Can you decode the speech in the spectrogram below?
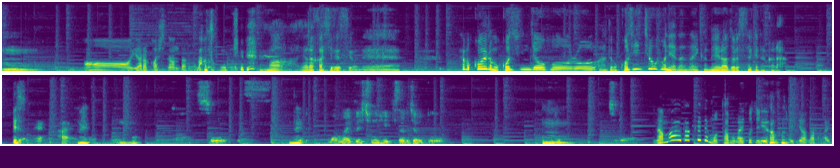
うん。ああ、やらかしなんだろうなと思って。まあ、やらかしですよね。やっぱこういうのも個人情報の、あ、でも個人情報にはならないか、メールアドレスだけだから。ですね。はい。ね。うんそうです。ね。名前と一緒に併記されちゃうと、うん。ちょっ名前だけでも多分個人の特定にはならない。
